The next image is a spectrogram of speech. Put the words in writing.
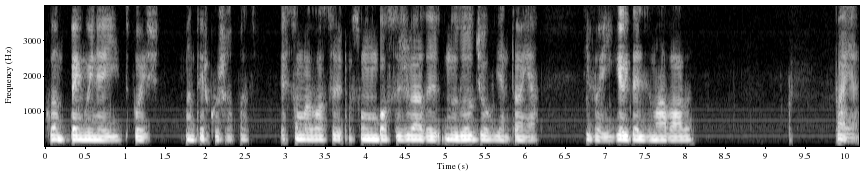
Club Penguin aí, depois manter com os rapazes. Sou uma vossa, sou um bossa jogada no dojo e então, já, tive aí, gritei-lhes uma abada Pá, já,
